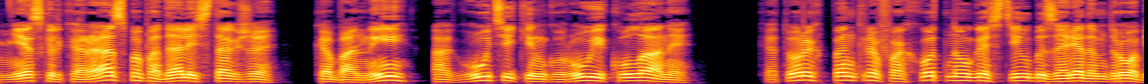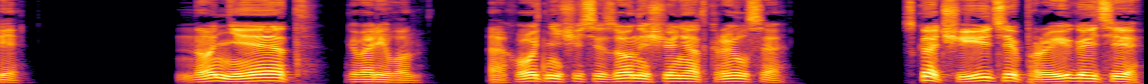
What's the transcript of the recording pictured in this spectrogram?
Несколько раз попадались также кабаны, агути, кенгуру и куланы, которых Пенкроф охотно угостил бы зарядом дроби. «Но нет», — говорил он, — «охотничий сезон еще не открылся. Скачите, прыгайте,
